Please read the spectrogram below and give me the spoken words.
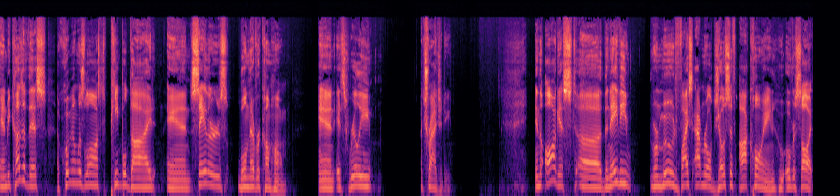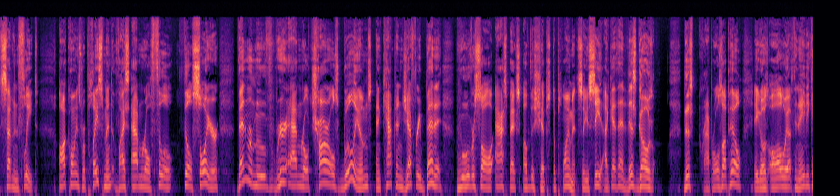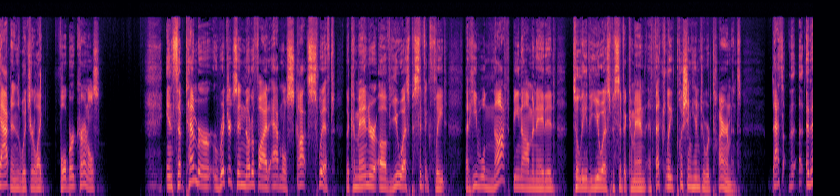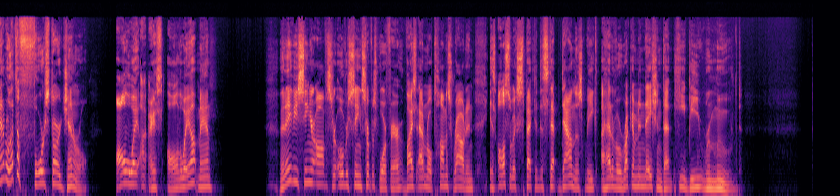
And because of this, equipment was lost, people died, and sailors will never come home. And it's really a tragedy. In the August, uh, the Navy removed Vice Admiral Joseph Aucoin, who oversaw its Seventh Fleet. Aucoin's replacement, Vice Admiral Phil, Phil Sawyer, then removed Rear Admiral Charles Williams and Captain Jeffrey Bennett, who oversaw aspects of the ship's deployment. So you see, I get that this goes this crap rolls uphill. It goes all the way up to Navy captains, which are like full-bird colonels. In September, Richardson notified Admiral Scott Swift, the commander of U.S. Pacific Fleet, that he will not be nominated to lead the U.S. Pacific Command, effectively pushing him to retirement. That's an admiral. That's a four-star general, all the way, all the way up, man. The Navy's senior officer overseeing surface warfare, Vice Admiral Thomas Rowden, is also expected to step down this week ahead of a recommendation that he be removed.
